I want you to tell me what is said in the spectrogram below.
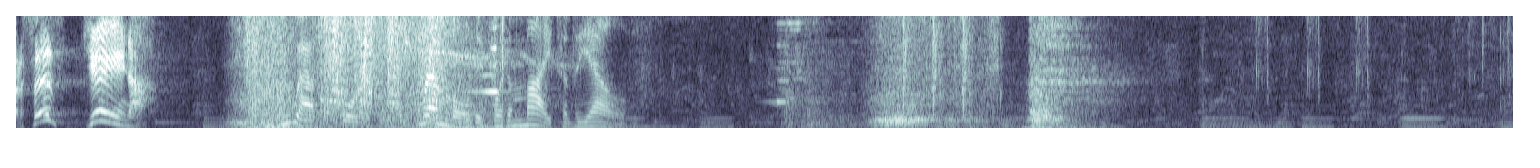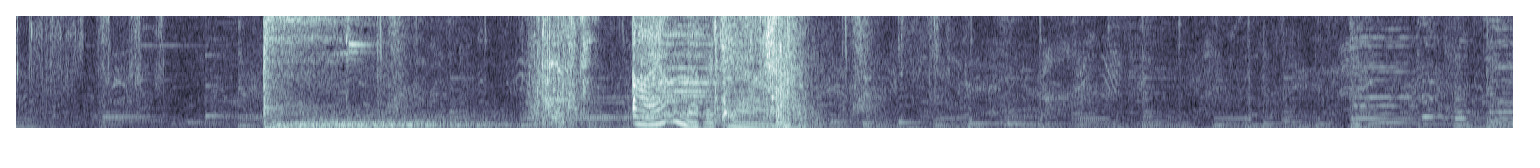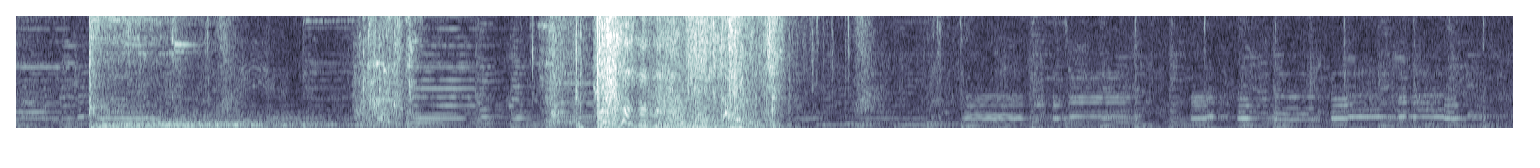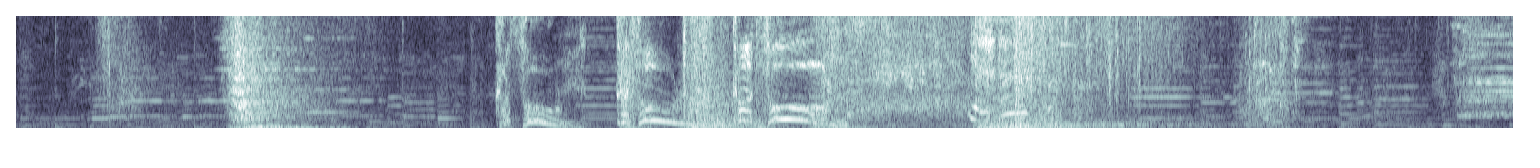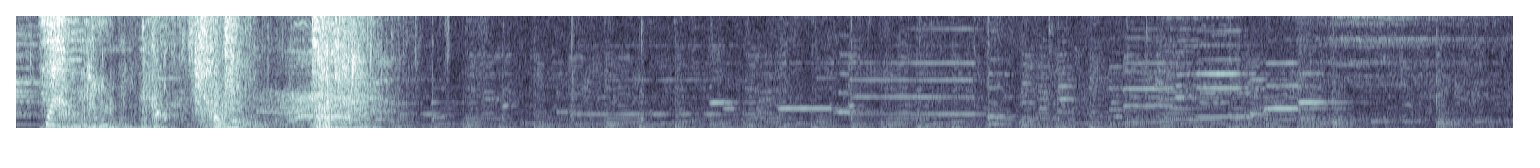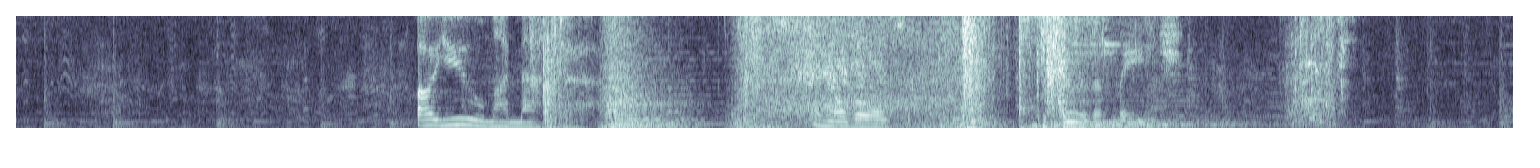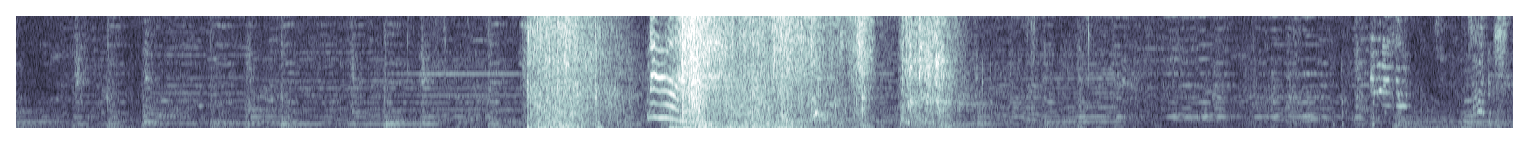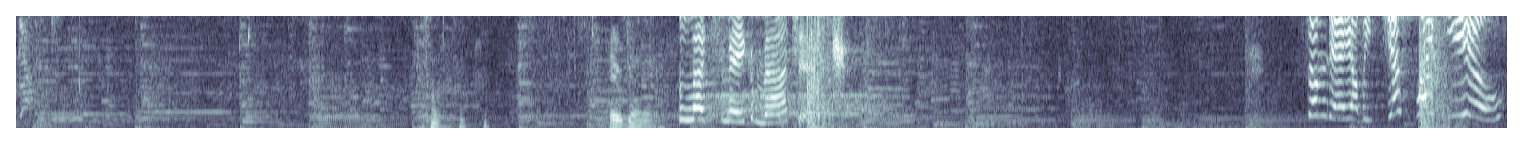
Versus Jaina. You asked for it. Tremble before the might of the elves. Are you my master? The hell balls. Cthulhu the mage. Let's make magic. Someday I'll be just like you.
